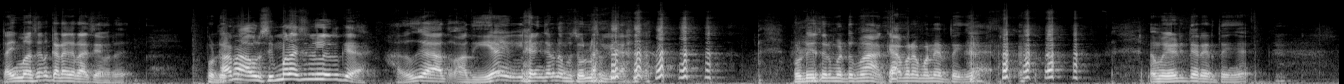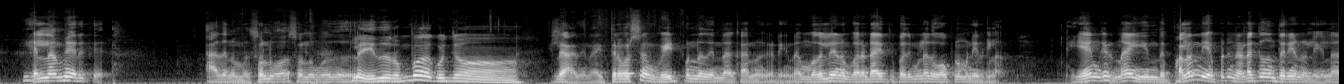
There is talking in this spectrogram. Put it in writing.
தை மாதம் கடக ராசி அவர். ஆனால் அவர் சிம்ம ராசினில் இருக்கு. அது அது அது ஏன் இல்லைங்கிற நம்ம சொல்லுவோம் இல்லையா? ப்ரொடியூசர் மட்டுமா? கேமராமேன் எடுத்துங்க. நம்ம எடிட்டர் எடுத்துங்க. எல்லாமே இருக்குது அது நம்ம சொல்லுவோம். சொல்லும்போது இல்லை இது ரொம்ப கொஞ்சம் இல்லை அது நான் இத்தனை வருஷம் வெயிட் பண்ணது என்ன காரணம் கேட்டிங்கன்னா முதல்ல நம்ம ரெண்டாயிரத்தி பதிமூணில் அதை ஓப்பன் பண்ணியிருக்கலாம். ஏன்னு கேட்டால் இந்த பலன் எப்படி நடக்குதுன்னு தெரியணும் இல்லைங்களா?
